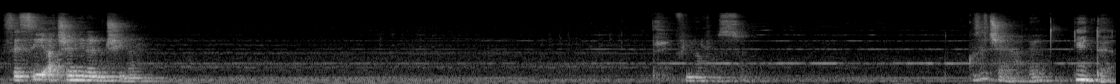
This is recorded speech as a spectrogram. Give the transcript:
Se sì, accendi le lucine. C'è Ale? Niente.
